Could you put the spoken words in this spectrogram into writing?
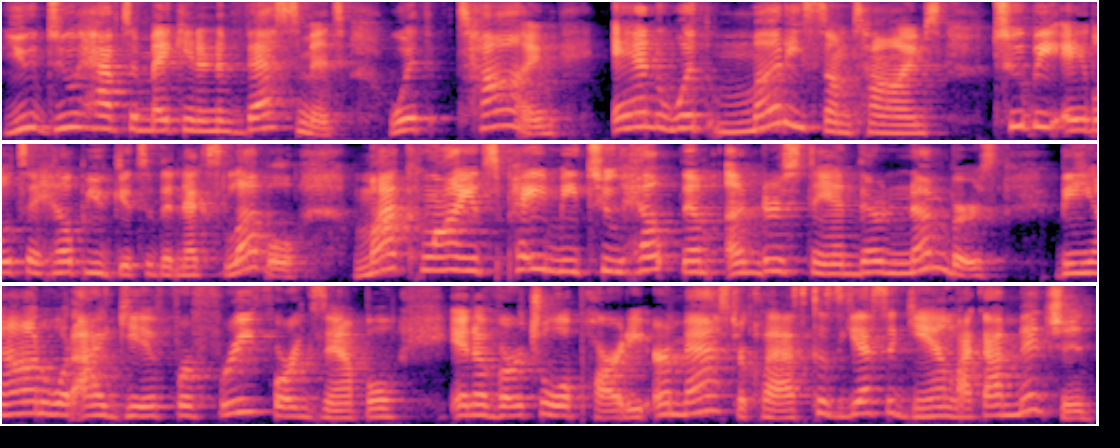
you do have to make an investment with time and with money sometimes to be able to help you get to the next level. My clients pay me to help them understand their numbers beyond what I give for free, for example, in a virtual party or masterclass. Because, yes, again, like I mentioned,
